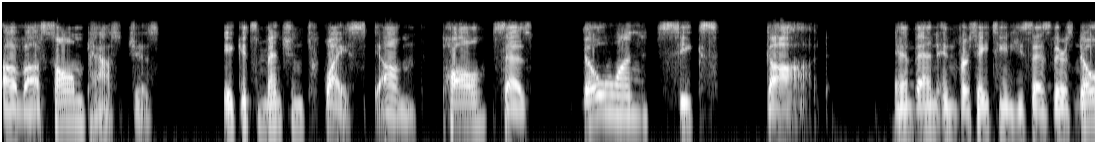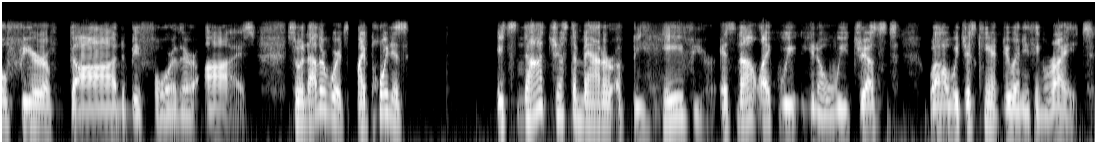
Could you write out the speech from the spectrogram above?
of uh, Psalm passages, it gets mentioned twice. Um, Paul says, "No one seeks God." And then in verse 18, he says, There's no fear of God before their eyes. So, in other words, my point is, it's not just a matter of behavior. It's not like we, you know, we just, well, we just can't do anything right.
